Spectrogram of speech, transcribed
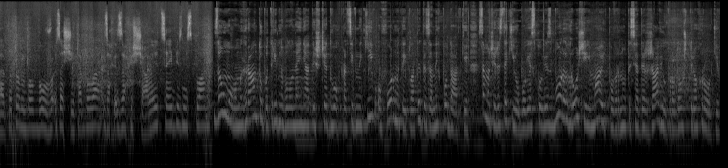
Е, Потім бу- був защита була, зах- захищали цей бізнес-план. За умовами гранту потрібно було найняти ще двох працівників, оформити і платити за них податки. Саме через такі обов'язкові збори гроші і мають повернутися державі упродовж трьох років.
